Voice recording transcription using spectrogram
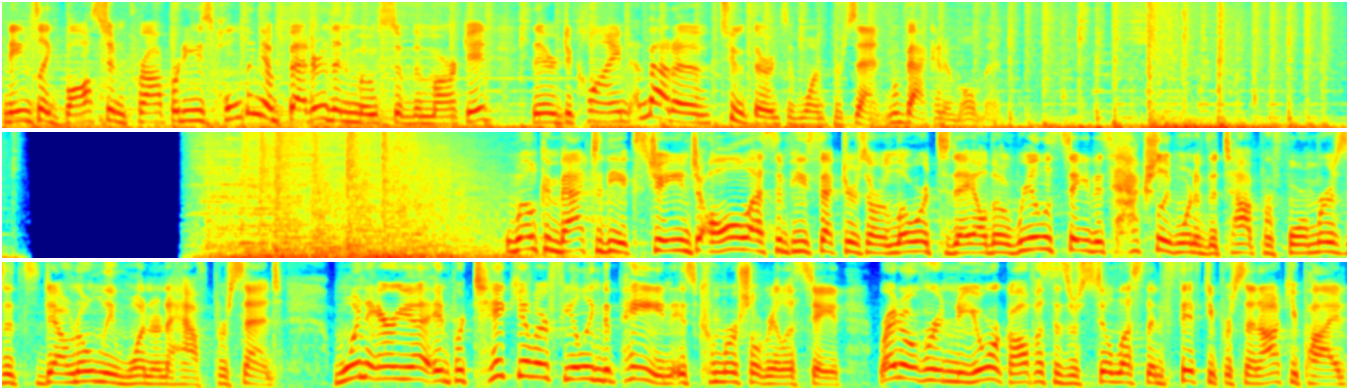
Names like Boston Properties holding up better than most of the market. Their decline about a two thirds of 1%. We're back in a moment. Welcome back to the exchange. All S&P sectors are lower today, although real estate is actually one of the top performers. It's down only 1.5%. One area in particular feeling the pain is commercial real estate. Right over in New York, offices are still less than 50% occupied.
